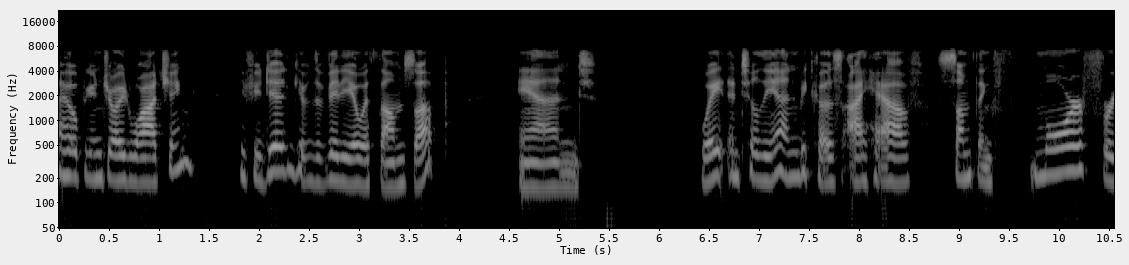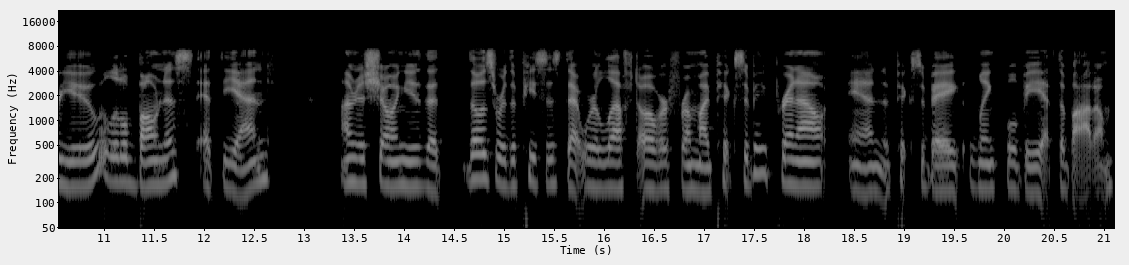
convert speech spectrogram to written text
I hope you enjoyed watching. If you did, give the video a thumbs up and wait until the end because I have something more for you, a little bonus at the end. I'm just showing you that those were the pieces that were left over from my Pixabay printout and the Pixabay link will be at the bottom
